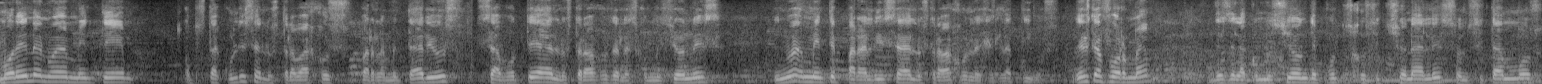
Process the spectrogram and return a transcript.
Morena nuevamente obstaculiza los trabajos parlamentarios, sabotea los trabajos de las comisiones y nuevamente paraliza los trabajos legislativos. De esta forma, desde la Comisión de Puntos Constitucionales solicitamos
